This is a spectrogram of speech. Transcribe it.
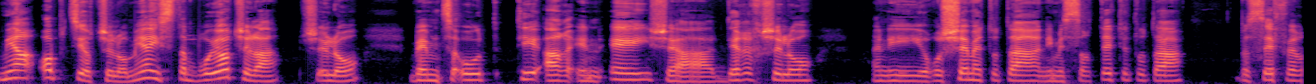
מהאופציות שלו, מההסתברויות שלה, שלו, באמצעות tRNA, שהדרך שלו, אני רושמת אותה, אני משרטטת אותה בספר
